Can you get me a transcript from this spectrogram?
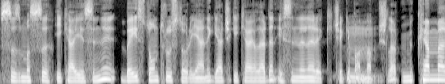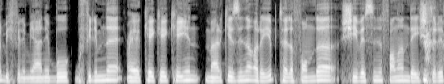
sızması hikayesini based on true story yani gerçek hikayelerden esinlenerek çekip Hmm. anlatmışlar. Mükemmel bir film. Yani bu bu filmde e, KKK'in merkezini arayıp telefonda şivesini falan değiştirip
